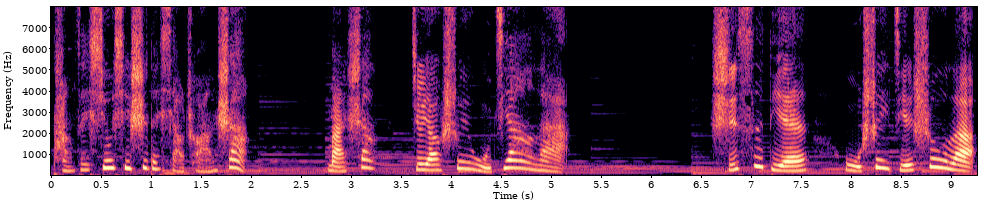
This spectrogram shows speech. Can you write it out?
躺在休息室的小床上，马上就要睡午觉啦。十四点，午睡结束了。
